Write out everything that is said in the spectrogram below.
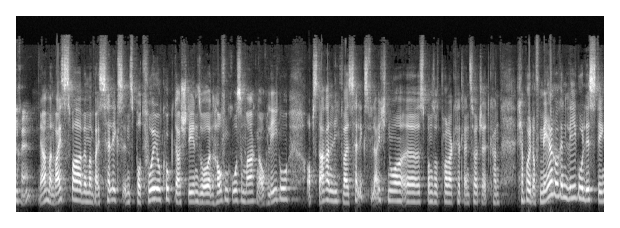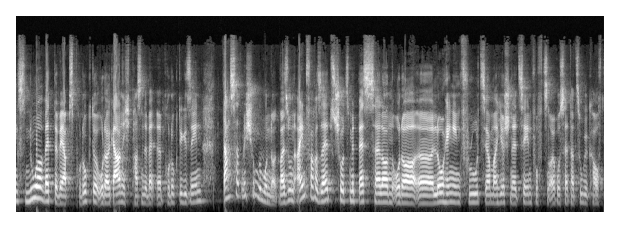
Okay. Ja, man weiß zwar, wenn man bei Celix ins Portfolio guckt, da stehen so ein Haufen große Marken, auch Lego. Ob es daran liegt, weil Celix vielleicht nur äh, Sponsored Product Headline Search Ad kann. Ich habe heute auf mehreren Lego-Listings nur Wettbewerbsprodukte oder gar nicht passende äh, Produkte gesehen. Das hat mich schon gewundert, weil so ein einfacher Selbstschutz mit Bestsellern oder äh, Low-Hanging Fruits, ja mal hier schnell 10, 15 Euro Set dazu gekauft,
